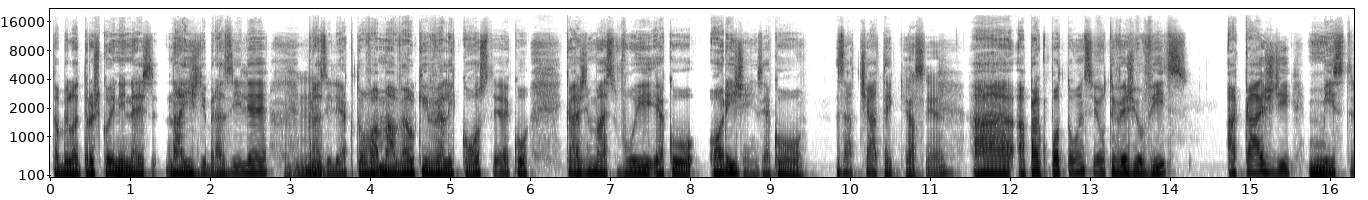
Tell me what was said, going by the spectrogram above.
to bylo trošku jiný než na jižní Brazílie. Mm-hmm. Brazílie jak to má velký velikost, jako každý má svůj jako origins, jako začátek. Jasně. A, a pak potom si otevřel víc a každý mistr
